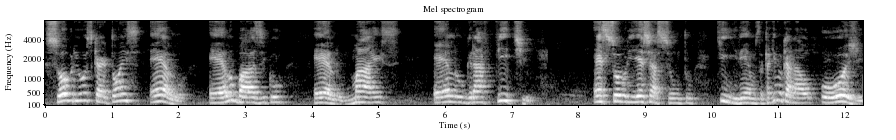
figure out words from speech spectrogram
sobre os cartões Elo, Elo Básico, Elo Mais, Elo Grafite. É sobre esse assunto que iremos tratar aqui no canal hoje.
